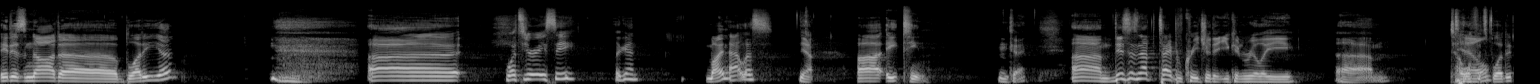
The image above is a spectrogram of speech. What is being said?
it is not uh bloody yet. uh, what's your AC again? Mine Atlas? Yeah. uh 18. Okay. Um, this is not the type of creature that you can really um, Tell, Tell. if it's blooded.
